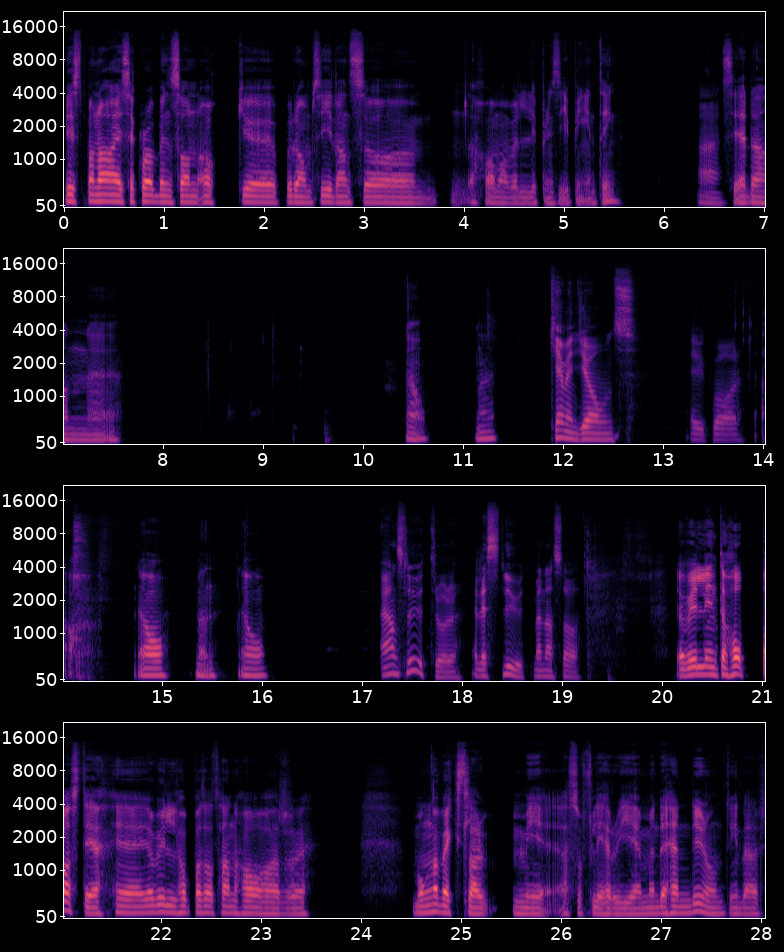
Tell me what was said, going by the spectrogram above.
Visst, man har Isaac Robinson och eh, på de sidan så har man väl i princip ingenting. nej. Sedan... Eh, ja, Kevin Jones är ju kvar. ja, ja, men ja. Är han slut tror du? Eller slut, men alltså. Jag vill inte hoppas det. Eh, jag vill hoppas att han har eh, många växlar med, alltså fler att ge, men det hände ju någonting där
